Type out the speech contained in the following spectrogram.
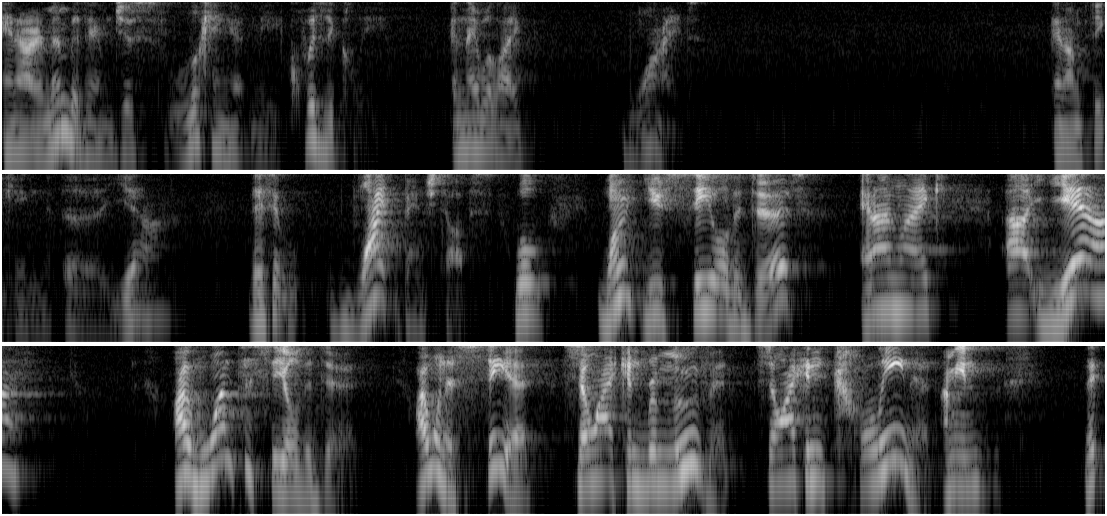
And I remember them just looking at me quizzically, and they were like, white. And I'm thinking, uh, yeah. They said, white bench tops. Well, won't you see all the dirt? And I'm like, uh, Yeah, I want to see all the dirt. I want to see it so I can remove it, so I can clean it. I mean, do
